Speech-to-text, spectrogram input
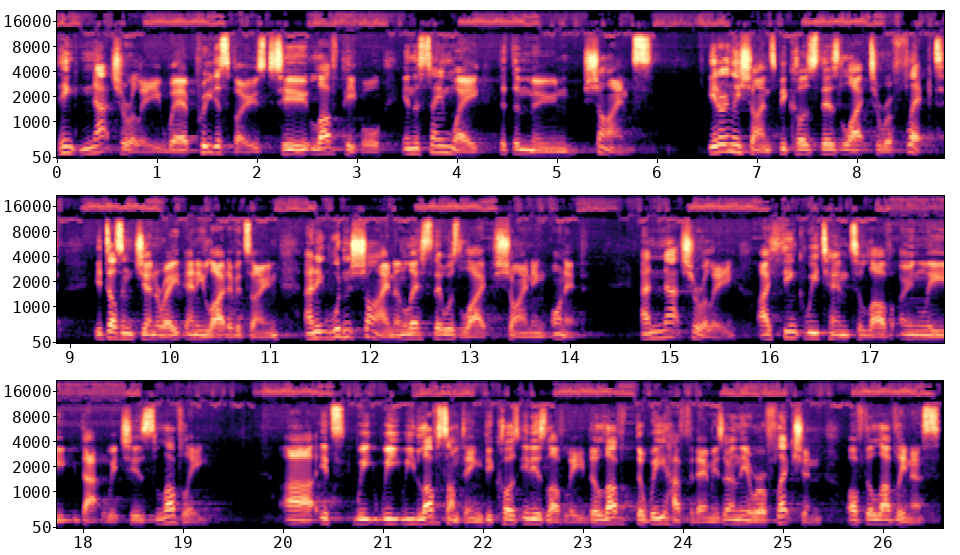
I think naturally we're predisposed to love people in the same way that the moon shines. It only shines because there's light to reflect. It doesn't generate any light of its own, and it wouldn't shine unless there was light shining on it. And naturally, I think we tend to love only that which is lovely. Uh, it's, we, we, we love something because it is lovely. The love that we have for them is only a reflection of the loveliness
